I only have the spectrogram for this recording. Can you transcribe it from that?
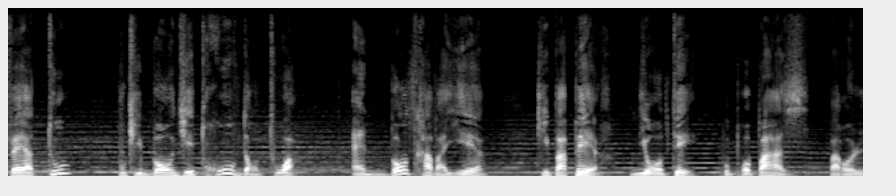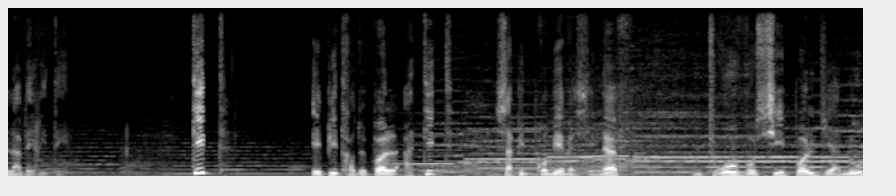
faire tout pour que bon Dieu trouve dans toi un bon travailleur qui pas peur ni honte pour propager parole la vérité. Tite, épître de Paul à Tite, chapitre 1er verset 9, nous trouve aussi Paul dit à nous,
